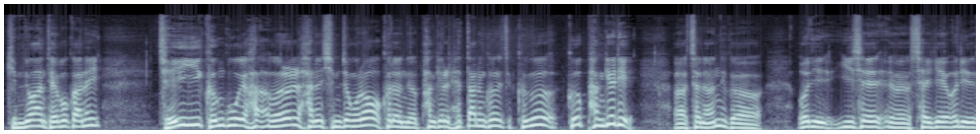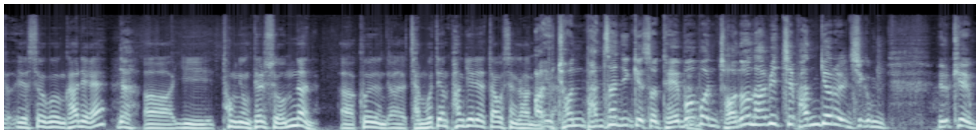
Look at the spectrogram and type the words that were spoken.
김노환 대법관의 제2건국을 하는 심정으로 그런 판결을 했다는 그, 그, 그 판결이 어, 저는 그 어디 이세 어, 세계 어디에서건 간에 네. 어, 이 통용될 수 없는 어, 그런 어, 잘못된 판결이었다고 생각합니다. 아유, 전 판사님께서 대법원 네. 전원 합의체 판결을 지금 이렇게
